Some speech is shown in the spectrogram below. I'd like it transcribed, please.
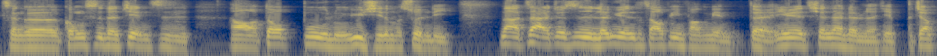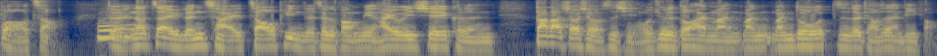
整个公司的建制，哦，都不如预期那么顺利。那再来就是人员的招聘方面，对，因为现在的人也比较不好找。对，那在于人才招聘的这个方面，还有一些可能大大小小的事情，我觉得都还蛮蛮蛮多值得挑战的地方。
